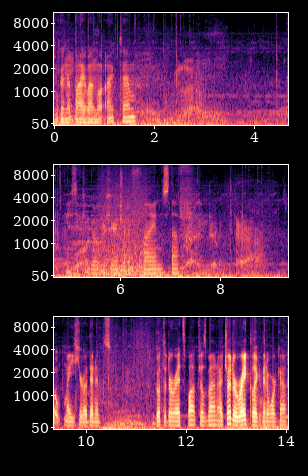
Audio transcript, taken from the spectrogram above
I'm gonna buy one more item. Guess I can go over here and try to find stuff. Oh, my hero didn't go to the right spot. Feels bad. I tried to right click, didn't work out.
